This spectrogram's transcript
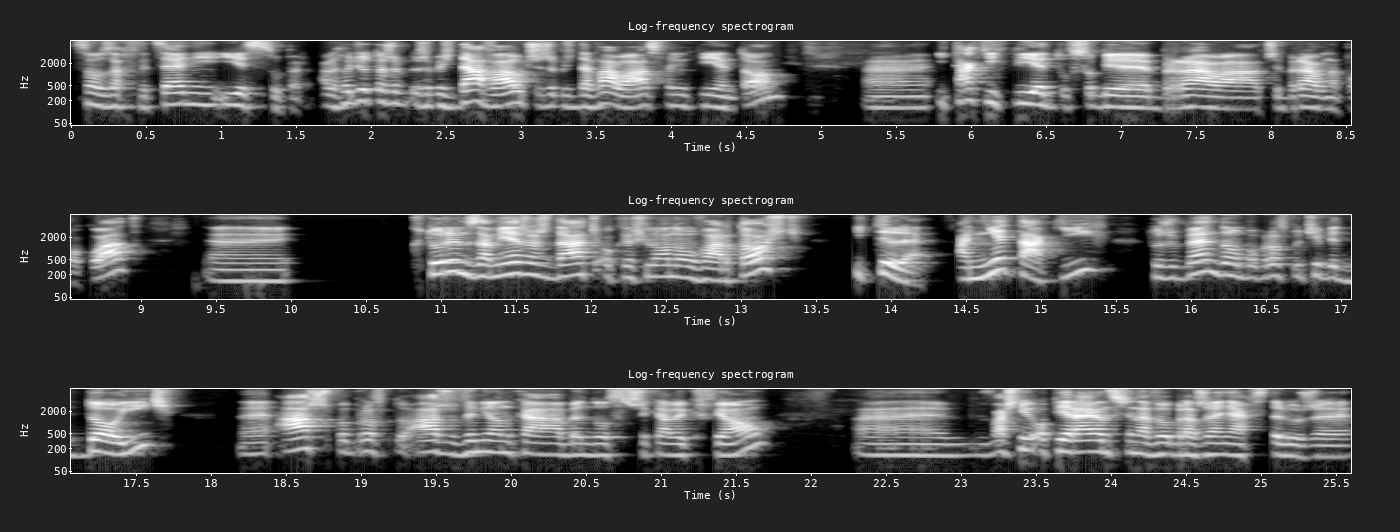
są zachwyceni i jest super. Ale chodzi o to, żebyś dawał, czy żebyś dawała swoim klientom i takich klientów sobie brała czy brał na pokład, e, którym zamierzasz dać określoną wartość i tyle, a nie takich, którzy będą po prostu ciebie doić, e, aż po prostu, aż wymionka będą strzykały krwią, właśnie opierając się na wyobrażeniach w stylu, że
